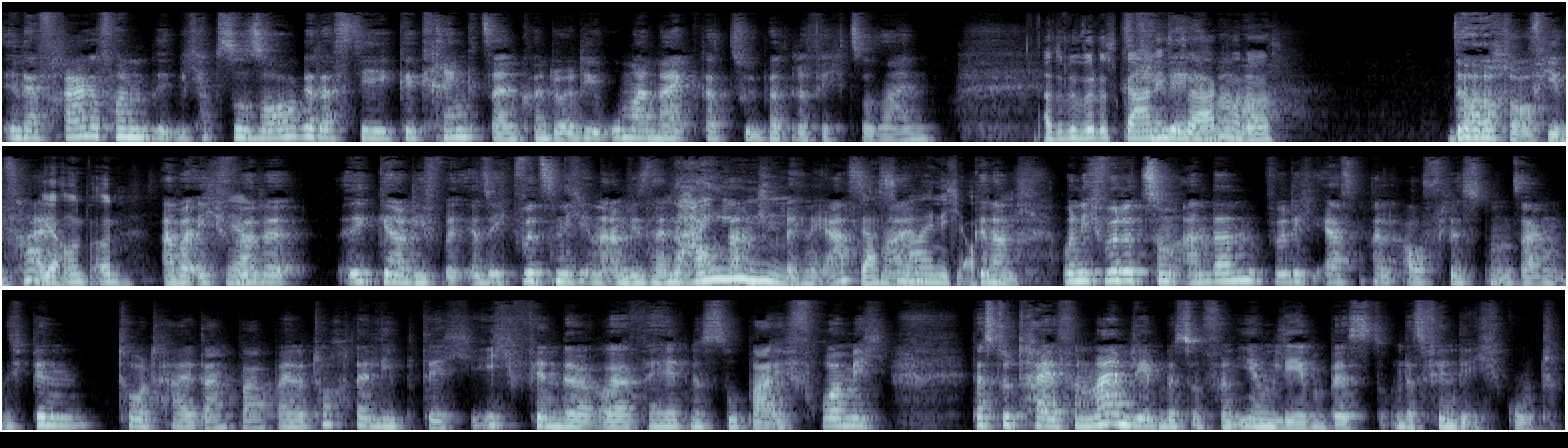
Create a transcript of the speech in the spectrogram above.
in der Frage von, ich habe so Sorge, dass die gekränkt sein könnte oder die Oma neigt dazu, übergriffig zu sein. Also du würdest gar ja sagen, Mama oder? Doch, auf jeden Fall. Ja, und, und Aber ich würde, genau, die, also ich würde es nicht in Anwesenheit der Tochter ansprechen, erstmal. das meine ich auch genau. nicht. Und ich würde zum anderen, würde ich erstmal auflisten und sagen, ich bin total dankbar. Meine Tochter liebt dich. Ich finde euer Verhältnis super. Ich freue mich, dass du Teil von meinem Leben bist und von ihrem Leben bist. Und das finde ich gut.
